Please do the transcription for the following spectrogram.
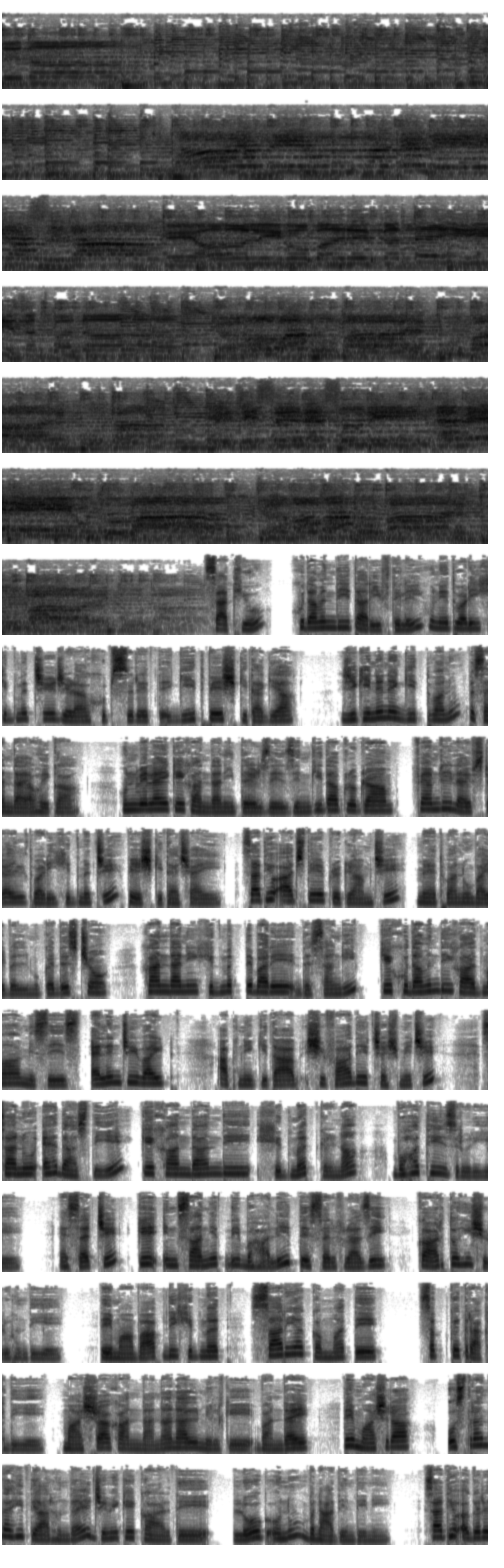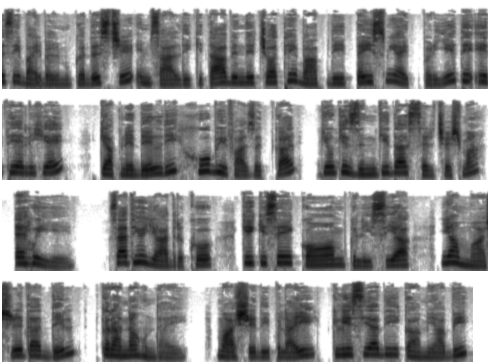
知道。ਸਾਥਿਓ, ਖੁਦਾਵੰਦ ਦੀ ਤਾਰੀਫ ਤੇ ਲਈ ਹੁਨੇ ਤੁਹਾਡੀ ਖidmat 'ਚ ਜਿਹੜਾ ਖੂਬਸੂਰਤ ਗੀਤ ਪੇਸ਼ ਕੀਤਾ ਗਿਆ, ਯਕੀਨਨ ਇਹ ਗੀਤ ਤੁਹਾਨੂੰ ਪਸੰਦ ਆਇਆ ਹੋਵੇਗਾ। ਹੁਣ ਵੇਲਾ ਹੈ ਕਿ ਖਾਨਦਾਨੀ ਤਰਜ਼ੇ ਜ਼ਿੰਦਗੀ ਦਾ ਪ੍ਰੋਗਰਾਮ, ਫੈਮਿਲੀ ਲਾਈਫਸਟਾਈਲ ਤੁਹਾਡੀ ਖidmat 'ਚ ਪੇਸ਼ ਕੀਤਾ ਜਾਏ। ਸਾਥਿਓ, ਅੱਜ ਦੇ ਪ੍ਰੋਗਰਾਮ 'ਚ ਮੈਂ ਤੁਹਾਨੂੰ ਬਾਈਬਲ ਮੁਕੱਦਸ 'ਚੋਂ ਖਾਨਦਾਨੀ ਖidmat ਦੇ ਬਾਰੇ ਦੱਸਾਂਗੀ ਕਿ ਖੁਦਾਵੰਦ ਦੀ ਖਾਦਮਾ ਮਿਸਿਸ ਐਲਨ ਜੀ ਵਾਈਟ ਆਪਣੀ ਕਿਤਾਬ ਸ਼ਿਫਾ ਦੇ ਚਸ਼ਮੇ 'ਚ ਸਾਨੂੰ ਇਹ ਦੱਸਦੀ ਏ ਕਿ ਖਾਨਦਾਨ ਦੀ ਖਿਦਮਤ ਕਰਨਾ ਬਹੁਤ ਹੀ ਜ਼ਰੂਰੀ ਏ। ਇਹ ਸੱਚ ਏ ਕਿ ਇਨਸਾਨੀਅਤ ਦੀ ਬਹਾਲੀ ਤੇ ਸਰਫਰਾਜ਼ੀ ਘਰ ਤੋਂ ਹੀ ਸ਼ੁਰੂ ਹੁੰਦੀ ਏ ਤੇ ਮਾਪੇ ਦੀ ਖਿਦਮਤ ਸਾਰੀਆਂ ਕੰਮਾਂ ਤੇ ਸਬਕਤ ਰੱਖਦੀ ਏ। ਮਾਸ਼ਰਾ ਖਾਨਦਾਨਾਂ ਨਾਲ ਮਿਲ ਕੇ ਬਣਦਾ ਏ ਤੇ ਮਾਸ਼ਰਾ ਉਸ ਤਰ੍ਹਾਂ ਦਾ ਹੀ ਤਿਆਰ ਹੁੰਦਾ ਏ ਜਿਵੇਂ ਕਿ ਘਰ ਦੇ ਲੋਕ ਉਹਨੂੰ ਬਣਾ ਦਿੰਦੇ ਨੇ। ਸਾਥੀਓ ਅਗਰ ਅਸੀਂ ਬਾਈਬਲ ਮੁਕੱਦਸ 'ਚ ਇਮਸਾਲ ਦੀ ਕਿਤਾਬ ਦੇ ਚੌਥੇ ਬਾਪ ਦੀ 23ਵੀਂ ਆਇਤ ਪੜ੍ਹੀਏ ਤੇ ਇਥੇ ਲਿਖਿਆ ਹੈ ਕਿ ਆਪਣੇ ਦਿਲ ਦੀ ਖੂਬ ਹਿਫਾਜ਼ਤ ਕਰ ਕਿਉਂਕਿ ਜ਼ਿੰਦਗੀ ਦਾ ਸਰਚਸ਼ਮਾ ਇਹੋ ਹੀ ਹੈ ਸਾਥੀਓ ਯਾਦ ਰੱਖੋ ਕਿ ਕਿਸੇ ਕੌਮ ਕਲੀਸਿਆ ਜਾਂ ਮਾਸ਼ਰੇ ਦਾ ਦਿਲ ਕਰਾਨਾ ਹੁੰਦਾ ਹੈ ਮਾਸ਼ਰੇ ਦੀ ਭਲਾਈ ਕਲੀਸਿਆ ਦੀ ਕਾਮਯਾਬੀ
